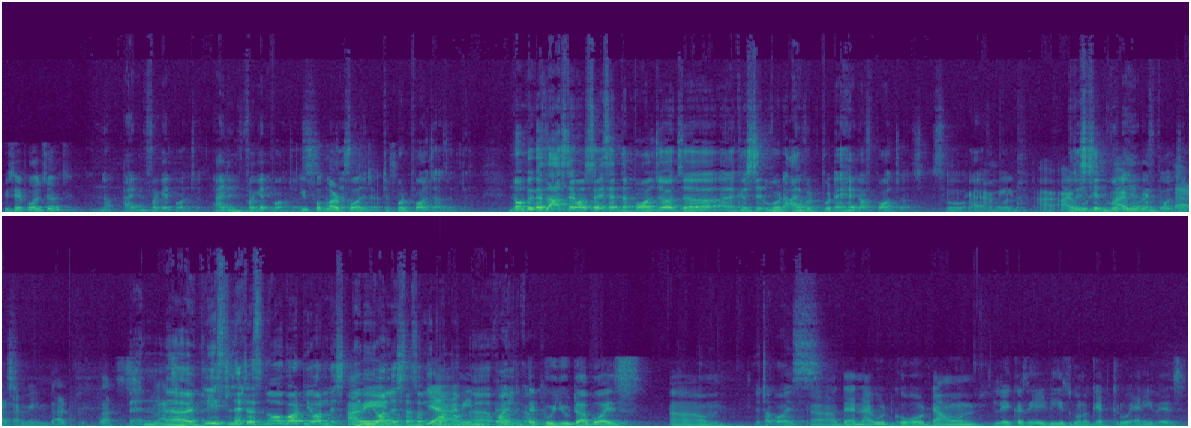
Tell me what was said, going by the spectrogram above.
You say Paul George? No, I didn't forget Paul George. I didn't forget Paul George. You forgot Paul to- To George. put Paul George. in there. No, because last time also I said that Paul George, uh, Christian Wood, I would put ahead of Paul George. So Okay, I would mean, I, I Christian wouldn't, Wood I wouldn't do that. George. I mean, that that's. Then uh, please let us know about your list. I mean, your list has only yeah, one I mean, uh, wild the two Utah boys. Um, Utah boys. uh, then I would go down. Lakers 80 is going to get through anyways.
